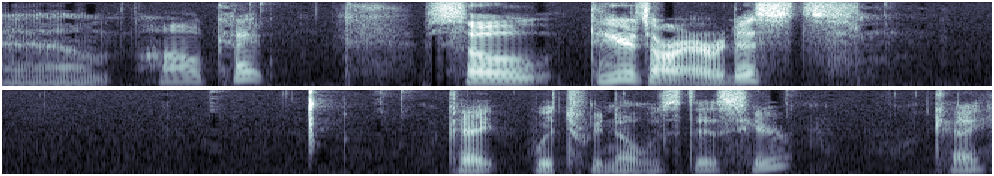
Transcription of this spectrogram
Um, okay. So here's our error lists. Okay which we know is this here. Okay.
